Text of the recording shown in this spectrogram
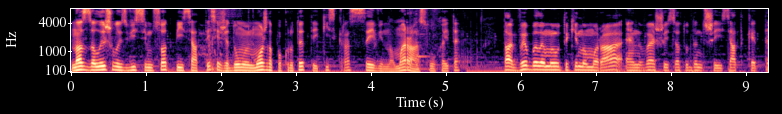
Нас залишилось 850 тисяч. Я думаю, можна покрутити якісь красиві номера, слухайте. Так, вибили ми у такі номера NV6160 КТ.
